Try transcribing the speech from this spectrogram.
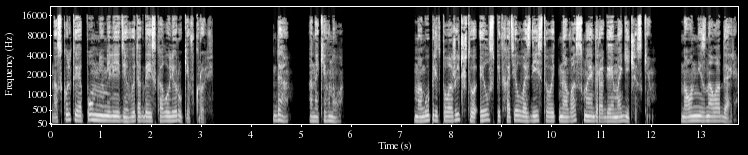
Насколько я помню, миледи, вы тогда искололи руки в кровь. Да, она кивнула. Могу предположить, что Элспид хотел воздействовать на вас, моя дорогая, магически. Но он не знал о даре.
